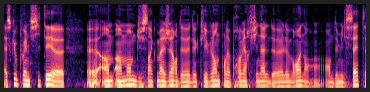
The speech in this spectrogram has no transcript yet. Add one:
est-ce que vous pouvez me citer euh, euh, un, un, membre du 5 majeur de, de, Cleveland pour la première finale de LeBron en, en 2007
